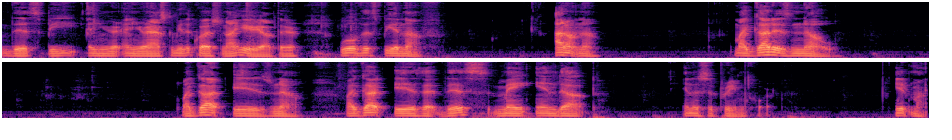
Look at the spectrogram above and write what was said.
this be and you're and you're asking me the question, I hear you out there. Will this be enough? I don't know. My gut is no. My gut is no. My gut is that this may end up in the Supreme Court. It might.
